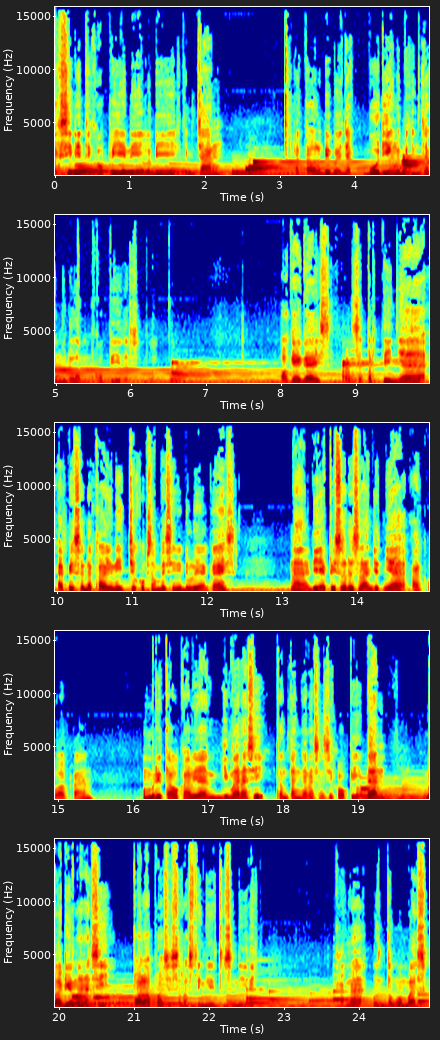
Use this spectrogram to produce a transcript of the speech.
acidity kopi ini lebih kencang atau lebih banyak body yang lebih kencang ke dalam kopi tersebut. Oke okay guys, sepertinya episode kali ini cukup sampai sini dulu ya guys. Nah, di episode selanjutnya aku akan memberitahu kalian gimana sih tentang rasa si kopi dan bagaimana sih pola proses roastingnya itu sendiri. Karena untuk membahas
